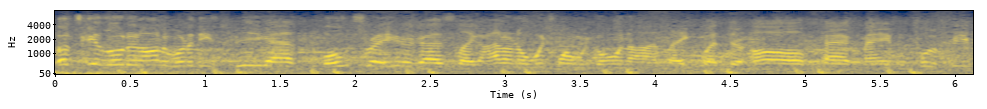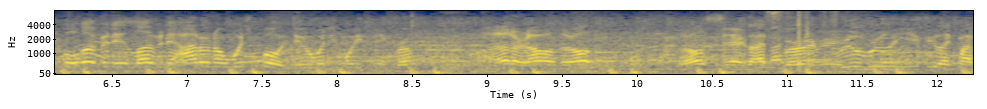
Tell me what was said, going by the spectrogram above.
Let's get loaded onto one of these big ass boats right here, guys. Like, I don't know which one we're going on. Like, but they're all packed, man. Full of people, loving it, loving it. I don't know which boat, dude. What do you, what do you think, bro? I don't know. They're all all sick. I burn real, really easy. Like my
